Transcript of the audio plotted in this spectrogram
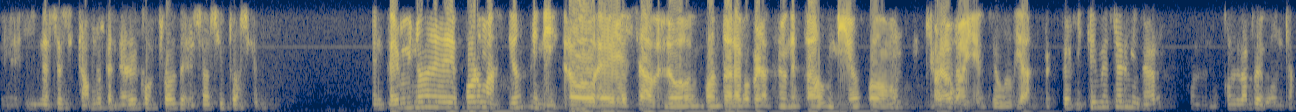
eh, y necesitamos tener el control de esa situación. En términos de formación, ministro, eh, se habló en cuanto a la cooperación de Estados Unidos con Paraguay en seguridad. Permíteme terminar con, la pregunta.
